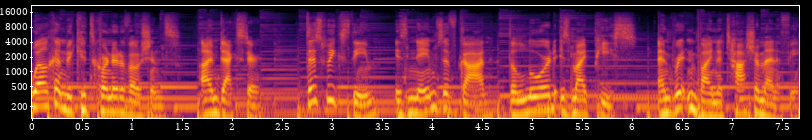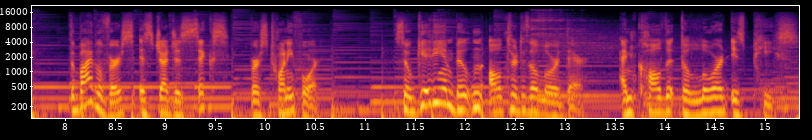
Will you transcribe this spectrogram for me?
Welcome to Kids Corner Devotions. I'm Dexter. This week's theme is Names of God, the Lord is my peace, and written by Natasha Menefee. The Bible verse is Judges 6, verse 24. So Gideon built an altar to the Lord there and called it the Lord is peace.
